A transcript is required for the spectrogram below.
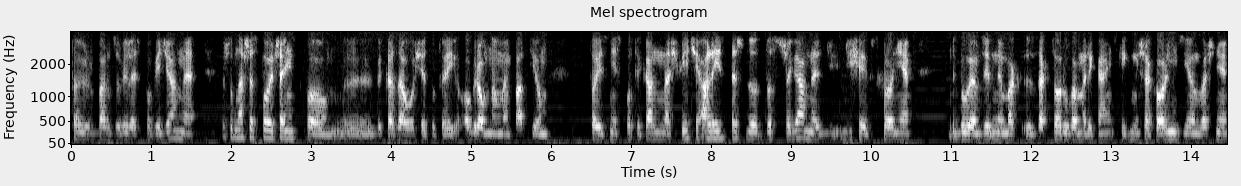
to już bardzo wiele jest powiedziane. Zresztą nasze społeczeństwo y, wykazało się tutaj ogromną empatią. To jest niespotykane na świecie, ale jest też do, dostrzegane. Dzi- Dzisiaj w schronie byłem z jednym z aktorów amerykańskich, Misha Collins, i on właśnie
